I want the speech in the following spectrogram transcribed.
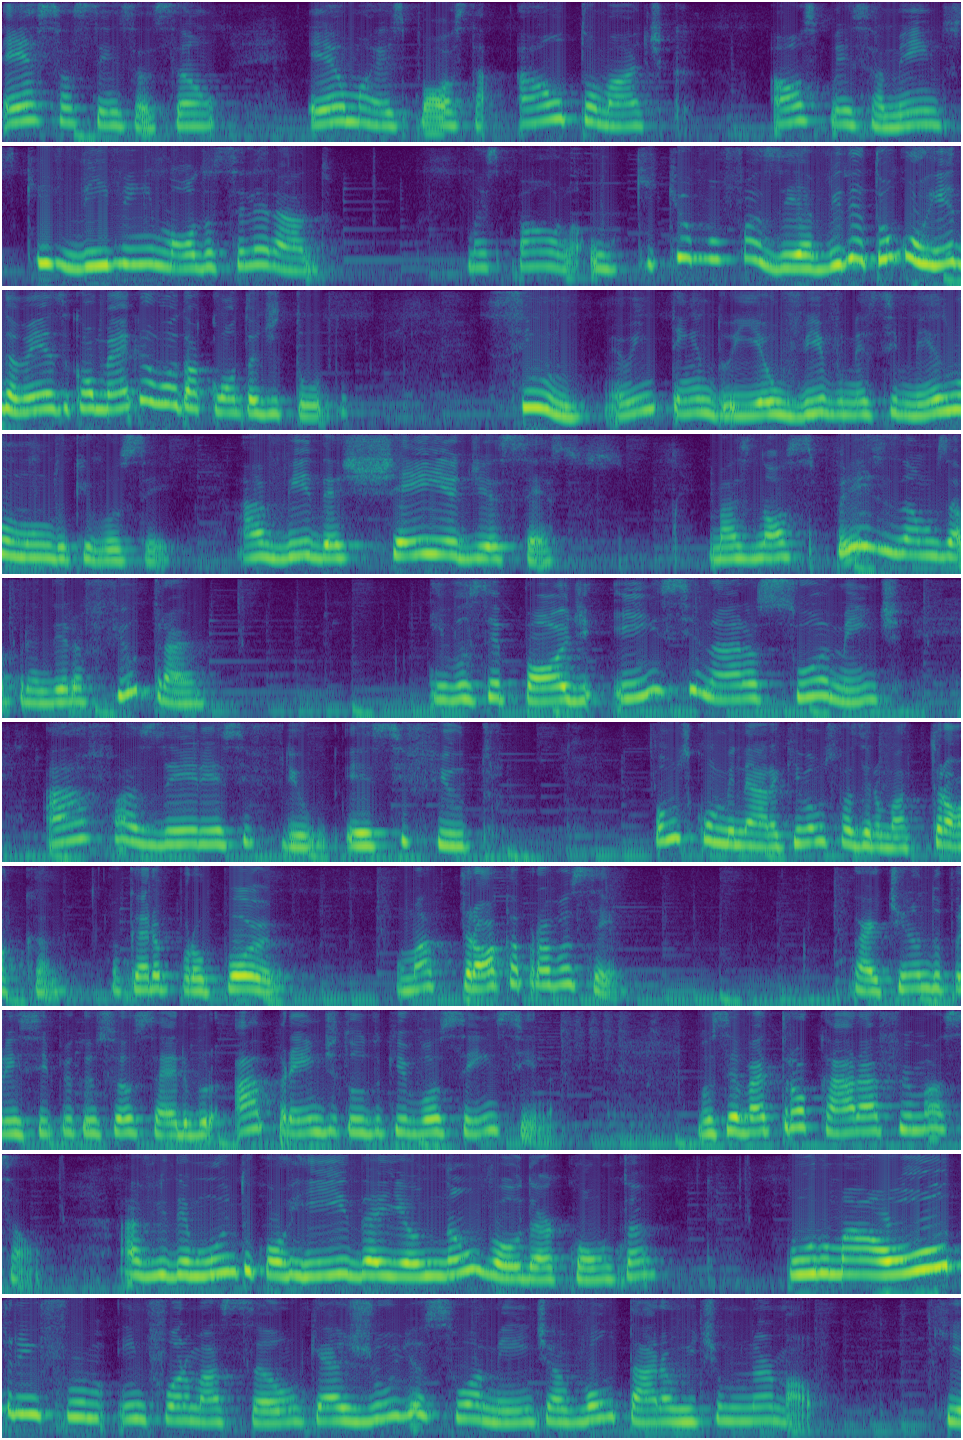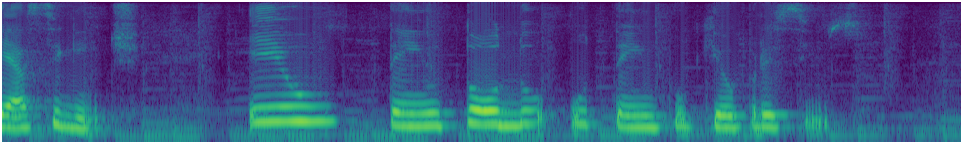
Essa sensação é uma resposta automática aos pensamentos que vivem em modo acelerado. Mas Paula, o que, que eu vou fazer? A vida é tão corrida mesmo, como é que eu vou dar conta de tudo? Sim, eu entendo e eu vivo nesse mesmo mundo que você. A vida é cheia de excessos, mas nós precisamos aprender a filtrar e você pode ensinar a sua mente a fazer esse, frio, esse filtro. Vamos combinar aqui, vamos fazer uma troca? Eu quero propor uma troca para você, partindo do princípio que o seu cérebro aprende tudo que você ensina. Você vai trocar a afirmação. A vida é muito corrida e eu não vou dar conta por uma outra informação que ajude a sua mente a voltar ao ritmo normal, que é a seguinte: eu tenho todo o tempo que eu preciso.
